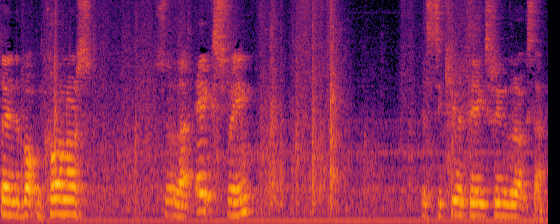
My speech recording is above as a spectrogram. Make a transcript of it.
down the bottom corners so that X-frame is secured to the X-frame of the rucksack.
